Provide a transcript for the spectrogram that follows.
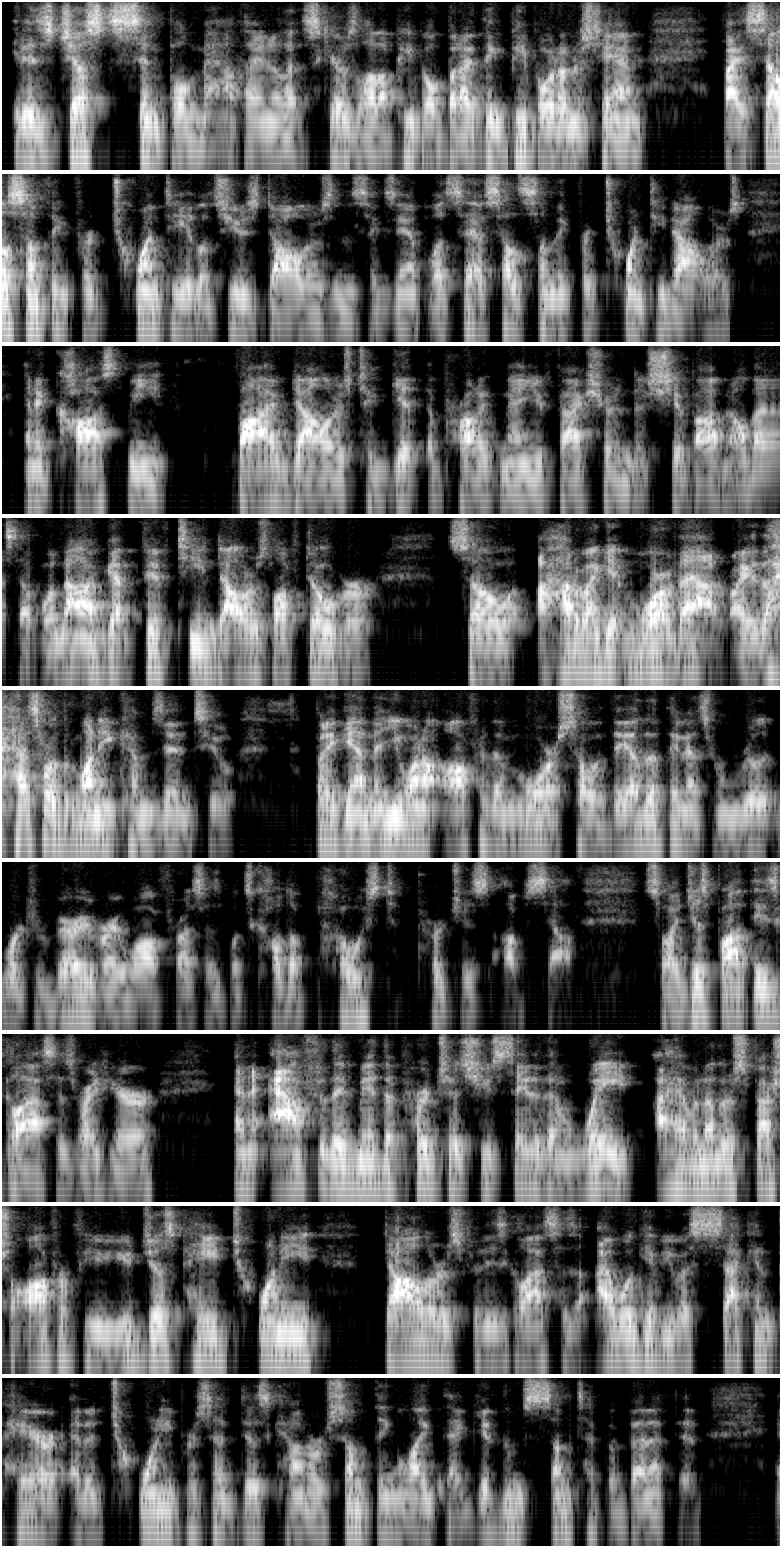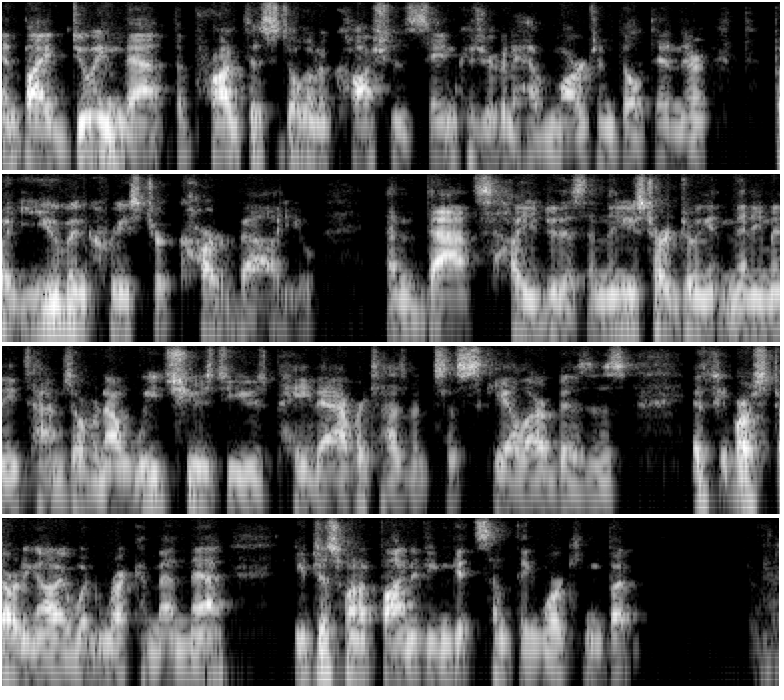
it is just simple math. I know that scares a lot of people, but I think people would understand if I sell something for 20, let's use dollars in this example. Let's say I sell something for $20 and it cost me $5 to get the product manufactured and to ship out and all that stuff. Well, now I've got $15 left over. So how do I get more of that? Right. That's where the money comes into. But again, then you want to offer them more. So the other thing that's really worked very, very well for us is what's called a post-purchase upsell. So I just bought these glasses right here. And after they've made the purchase, you say to them, wait, I have another special offer for you. You just paid $20 for these glasses. I will give you a second pair at a 20% discount or something like that. Give them some type of benefit. And by doing that, the product is still going to cost you the same because you're going to have margin built in there, but you've increased your cart value. And that's how you do this. And then you start doing it many, many times over. Now, we choose to use paid advertisement to scale our business. As people are starting out, I wouldn't recommend that you just want to find if you can get something working. But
